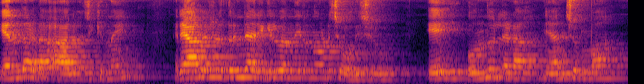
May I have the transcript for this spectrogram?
എന്താടാ ആലോചിക്കുന്നേ? രാഹുൽ രുദ്രന്റെ അരികിൽ വന്നിരുന്നോട് ചോദിച്ചു ഏയ് ഒന്നുമില്ലടാ ഞാൻ ചുമ്മാ.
